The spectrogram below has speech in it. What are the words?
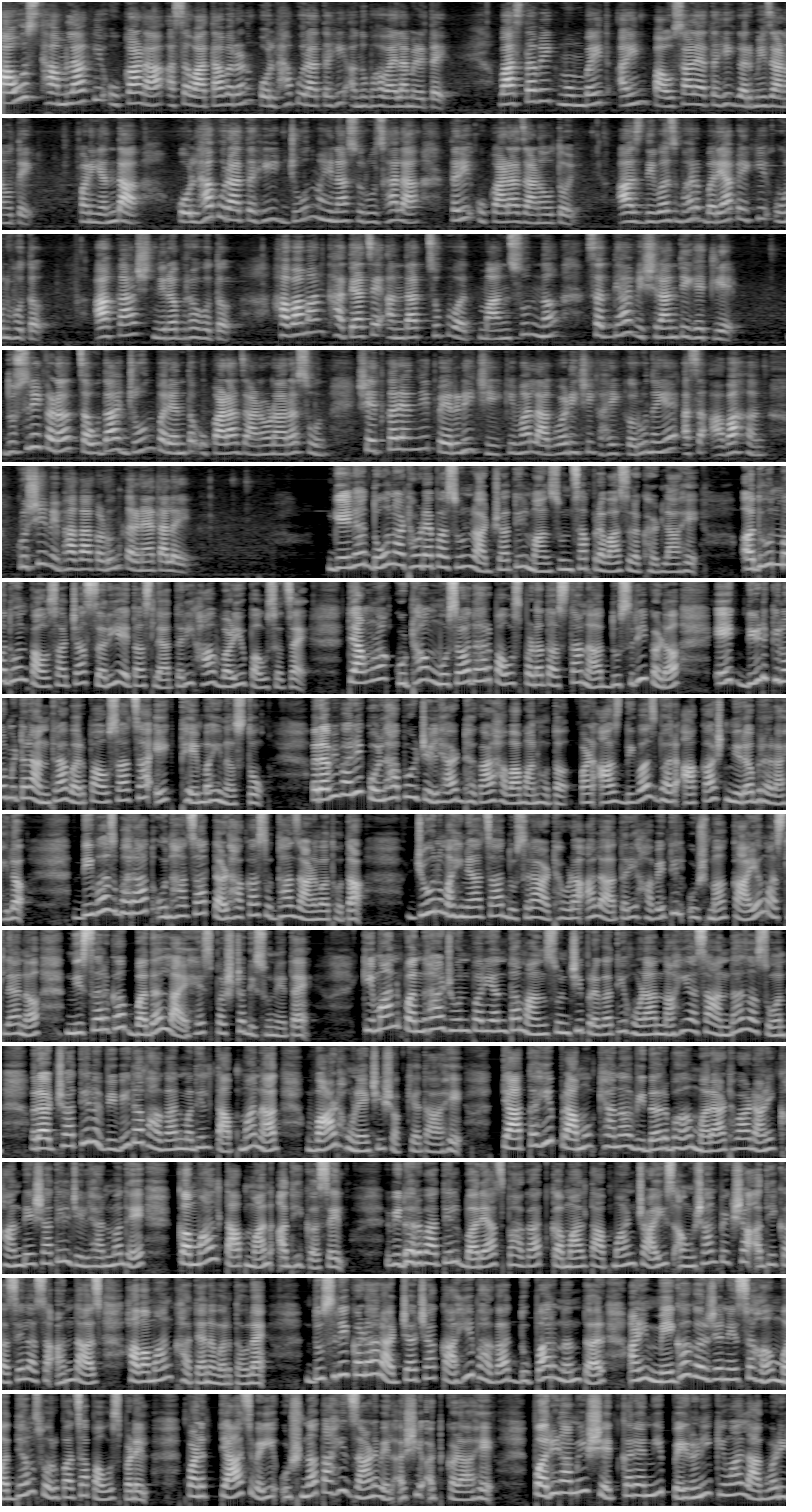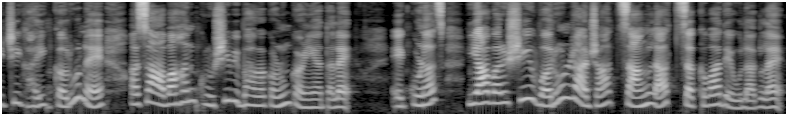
पाऊस थांबला की उकाडा असं वातावरण कोल्हापुरातही अनुभवायला मिळतंय. वास्तविक मुंबईत ऐन पावसाळ्यातही गरमी जाणवते. पण यंदा कोल्हापुरातही जून महिना सुरू झाला तरी उकाडा जाणवतोय. आज दिवसभर बऱ्यापैकी ऊन होतं. आकाश निरभ्र होतं. हवामान खात्याचे अंदाज चुकवत मान्सूननं सध्या विश्रांती घेतली आहे दुसरीकडं चौदा जूनपर्यंत उकाडा जाणवणार असून शेतकऱ्यांनी पेरणीची किंवा लागवडीची घाई करू नये असं आवाहन कृषी विभागाकडून करण्यात आलंय. गेल्या दोन आठवड्यापासून राज्यातील मान्सूनचा प्रवास रखडला आहे. अधूनमधून पावसाच्या सरी येत असल्या तरी हा वळीव पाऊसच आहे. त्यामुळं कुठं मुसळधार पाऊस पडत असताना दुसरीकडं एक दीड किलोमीटर अंतरावर पावसाचा एक थेंबही नसतो. रविवारी कोल्हापूर जिल्ह्यात ढगाळ हवामान होतं पण आज दिवसभर आकाश निरभ्र राहिलं. दिवसभरात उन्हाचा तडाखा सुद्धा जाणवत होता. जून महिन्याचा दुसरा आठवडा आला तरी हवेतील उष्मा कायम असल्यानं निसर्ग बदललाय हे स्पष्ट दिसून येत आहे किमान पंधरा जूनपर्यंत मान्सूनची प्रगती होणार नाही असा अंदाज असून राज्यातील विविध भागांमधील तापमानात वाढ होण्याची शक्यता आहे. त्यातही प्रामुख्यानं विदर्भ मराठवाड आणि खानदेशातील जिल्ह्यांमध्ये कमाल तापमान अधिक असेल. विदर्भातील बऱ्याच भागात कमाल तापमान चाळीस अंशांपेक्षा अधिक असेल असा अंदाज हवामान खात्यानं वर्तवलाय. दुसरीकडे राज्याच्या काही भागात दुपारनंतर आणि मेघगर्जनेसह मध्यम स्वरूपाचा पाऊस पडेल. पण त्याचवेळी उष्णताही जाणवेल अशी अटकळ आहे. परिणामी शेतकऱ्यांनी पेरणी किंवा लागवडीची घाई करू नये असं आवाहन कृषी विभागाकडून करण्यात आलंय. एकूणच यावर्षी वरुण राजा चांगला चकवा देऊ लागलाय.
